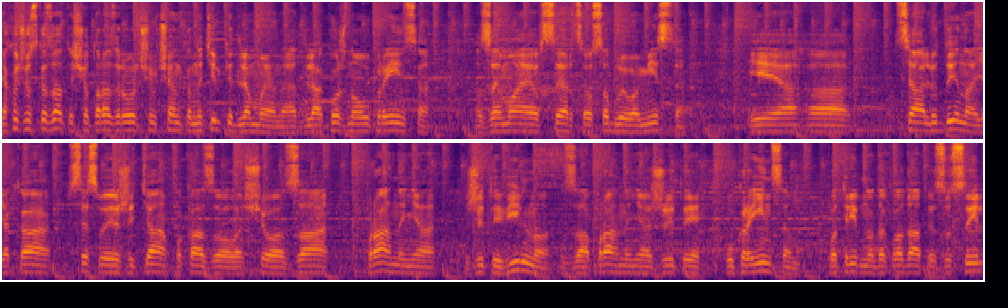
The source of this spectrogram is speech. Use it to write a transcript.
Я хочу сказати, що Тарас Григорович Шевченко не тільки для мене, а для кожного українця займає в серці особливе місце. І е, ця людина, яка все своє життя показувала, що за прагнення жити вільно, за прагнення жити українцем потрібно докладати зусиль.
